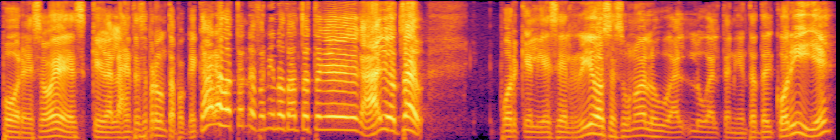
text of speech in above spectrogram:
por eso es que la gente se pregunta, ¿por qué carajo están defendiendo tanto este gallo? Porque Eliezer Ríos es uno de los lugartenientes del Corille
